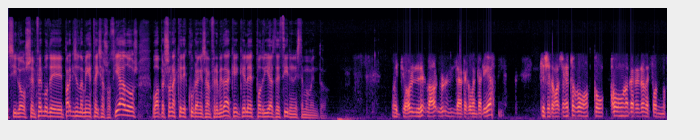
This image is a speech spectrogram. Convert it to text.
si los enfermos de Parkinson también estáis asociados o a personas que descubran esa enfermedad, ¿qué, les podrías decir en este momento? Pues yo le, recomendaría que se tomasen esto como, una carrera de fondo.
